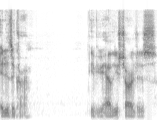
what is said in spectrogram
it is a crime. If you have these charges,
